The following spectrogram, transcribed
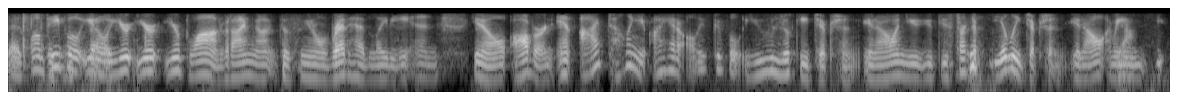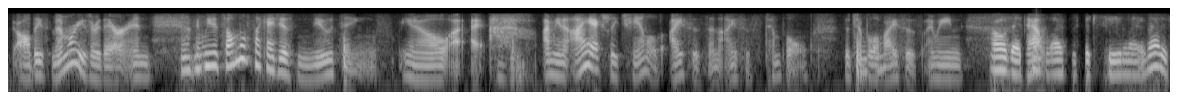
That's, Well, people, you know, you're you're you're blonde, but I'm not this, you know, redhead lady in, you know, Auburn, and I'm telling you, I had all these people. You look Egyptian, you know, and you you, you start to feel Egyptian, you know. I mean, y all these memories are there, and I Mhm. mean, it's almost like I just knew things, you know. I I, I mean, I actually channeled Isis and Isis Temple, the Temple of Isis. I mean, oh, that that- life is at That is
